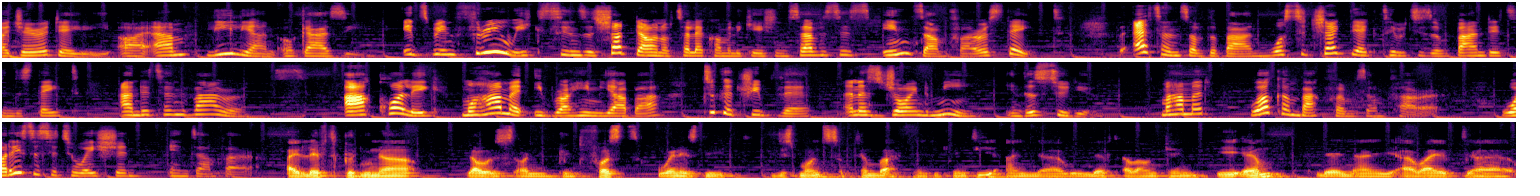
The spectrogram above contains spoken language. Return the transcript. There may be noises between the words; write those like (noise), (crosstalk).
Nigeria Daily. I am Lilian Ogazi. It's been three weeks since the shutdown of telecommunication services in Zamfara state. The essence of the ban was to check the activities of bandits in the state and its environs. Our colleague Mohammed Ibrahim Yaba took a trip there and has joined me in the studio. Mohammed, welcome back from Zamfara. What is the situation in Zamfara? I left Kaduna. That was on 21st Wednesday this month, September 2020, and uh, we left around 10 a.m. Then I arrived uh,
